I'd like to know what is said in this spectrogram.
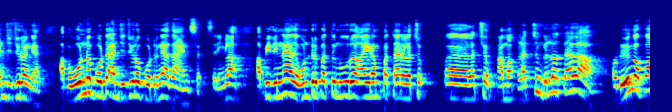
அஞ்சு ஜீரோங்க. அப்போ ஒன்று போட்டு அஞ்சு ஜீரோ போட்டுருங்க அதான் ஆன்சர் சரிங்களா? அப்போ இது என்ன? அது ஒன்று பத்து நூறு ஆயிரம் பத்தாயிரம் லட்சம் லட்சம். ஆமாம் லட்சங்கள்லாம் தேவை. அப்படிங்கப்பா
